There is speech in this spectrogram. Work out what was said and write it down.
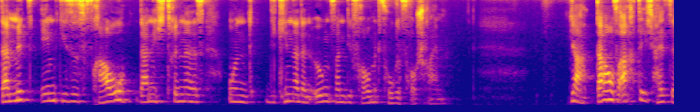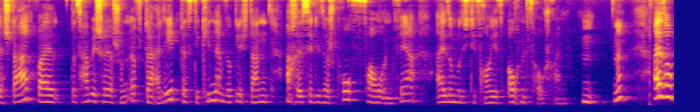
damit eben dieses Frau da nicht drin ist und die Kinder dann irgendwann die Frau mit Vogel-V schreiben. Ja, darauf achte ich halt sehr stark, weil das habe ich ja schon öfter erlebt, dass die Kinder wirklich dann, ach, ist ja dieser Spruch V und fair, also muss ich die Frau jetzt auch mit V schreiben. Hm. Ne? Also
